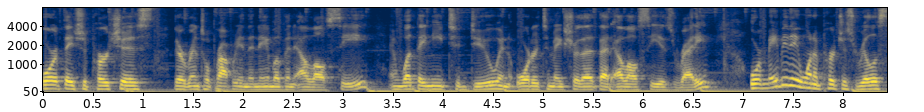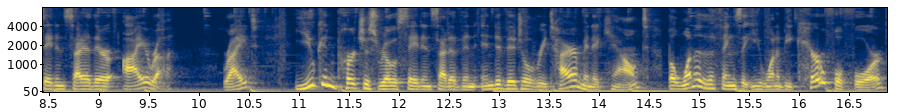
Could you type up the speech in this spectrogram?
or if they should purchase their rental property in the name of an LLC and what they need to do in order to make sure that that LLC is ready. Or maybe they want to purchase real estate inside of their IRA, right? You can purchase real estate inside of an individual retirement account, but one of the things that you want to be careful for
